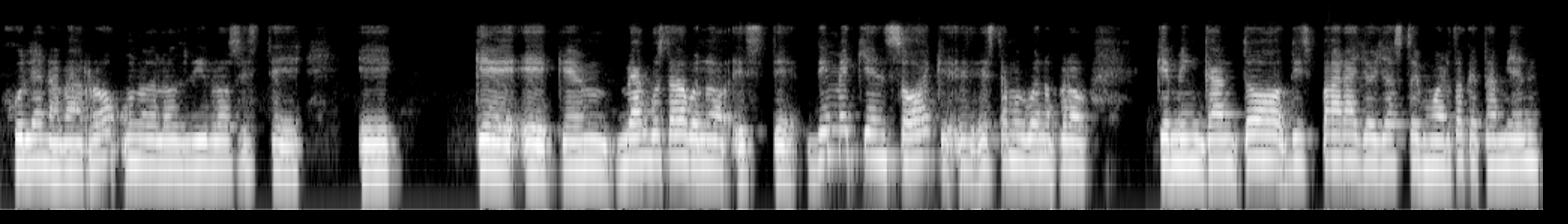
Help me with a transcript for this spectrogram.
Julia Navarro, uno de los libros este, eh, que, eh, que, me han gustado, bueno, este, Dime quién soy, que está muy bueno, pero que me encantó, Dispara, yo ya estoy muerto, que también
